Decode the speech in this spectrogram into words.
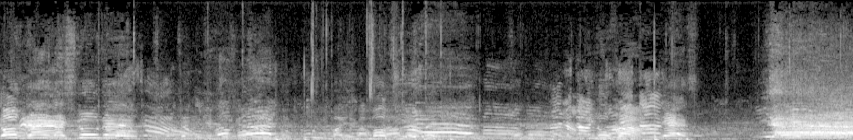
Dobra, na środek! Kurwa, jeba, mocno! Minuta, jest! Jeszcze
